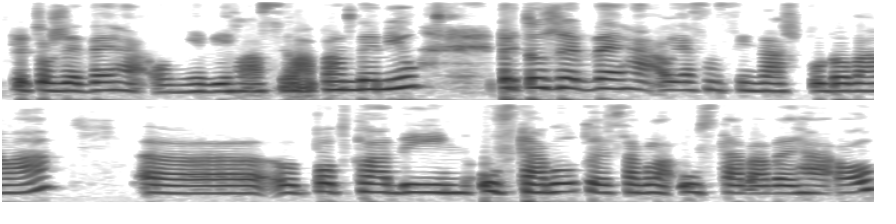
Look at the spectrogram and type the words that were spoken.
pretože VHO nevyhlásila pandémiu, pretože VHO, ja som si naštudovala, Eh, podklady ústavu, to je sa volá Ústava VHO.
